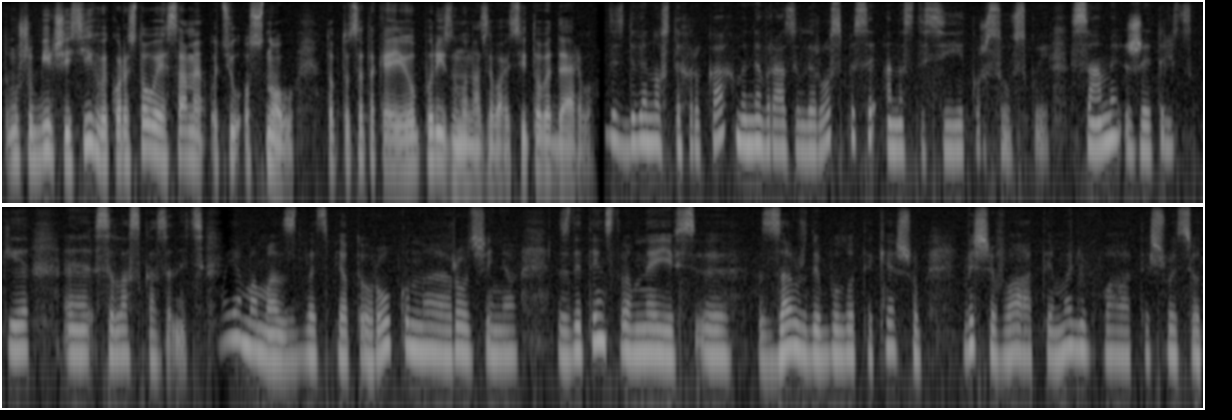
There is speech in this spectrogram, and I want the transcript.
тому що більшість їх використовує саме оцю основу. Тобто це таке його по-різному називають світове дерево. Десь в 90-х роках мене вразили розписи Анастасії Корсовської, саме жительське е, села Сказанець. Моя мама з 25-го року народження. З дитинства в неї е, завжди було таке, щоб вишивати, малювати щось. От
